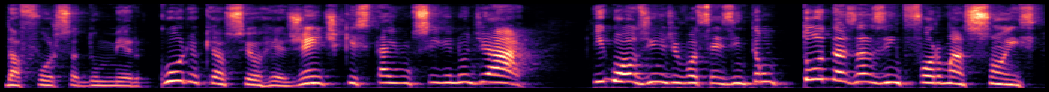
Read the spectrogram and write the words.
da força do Mercúrio, que é o seu regente, que está em um signo de ar, igualzinho de vocês. Então, todas as informações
